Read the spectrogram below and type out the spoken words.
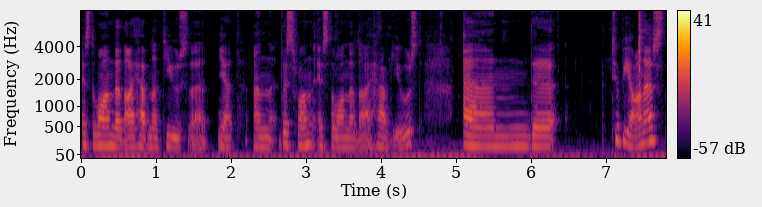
is the one that I have not used that yet and this one is the one that I have used. And uh, to be honest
